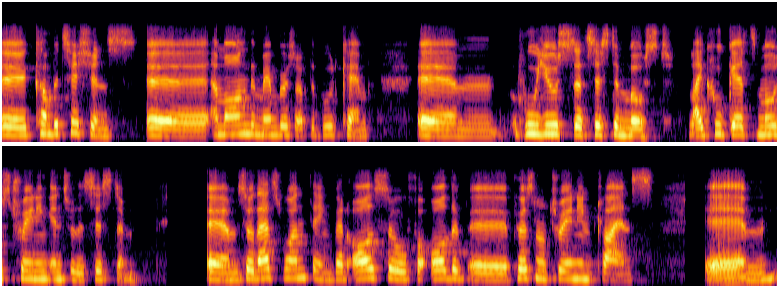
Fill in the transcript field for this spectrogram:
uh, competitions uh, among the members of the boot camp um, who use that system most, like who gets most training into the system. Um, so that's one thing. But also for all the uh, personal training clients, um,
